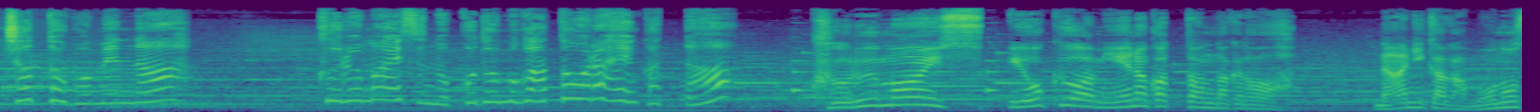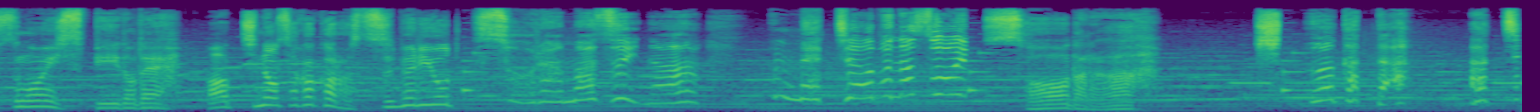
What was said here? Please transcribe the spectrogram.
た。ちょっとごめんな。車椅子の子供が通らへんかった？車椅子よくは見えなかったんだけど何かがものすごいスピードであっちの坂から滑り落そらまずいな。めっちゃ危なそう。やそうだな。分かった。あっち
